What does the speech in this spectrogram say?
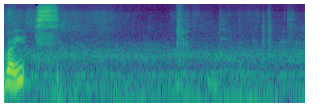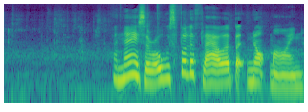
routes. And theirs are always full of flower, but not mine.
